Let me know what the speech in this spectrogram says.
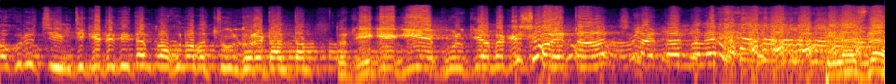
কখনো চিমটি কেটে দিতাম কখনো আবার চুল ধরে টানতাম। তো রেগে গিয়ে ফুলকি আমাকে শয়তান শয়তান বলে? বিলাসদা।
